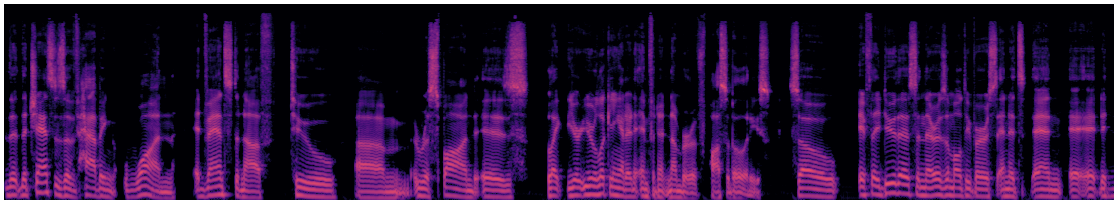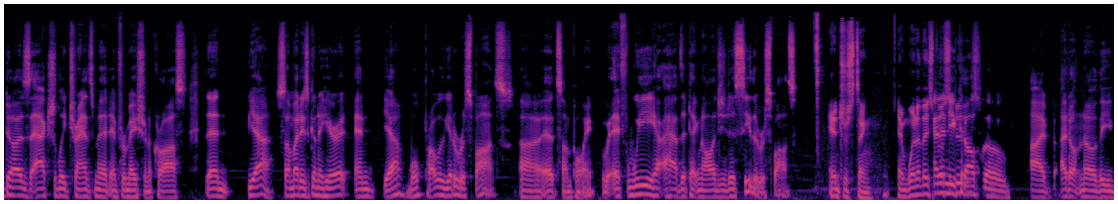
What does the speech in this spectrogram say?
the the chances of having one advanced enough to um, respond is like you're you're looking at an infinite number of possibilities. So if they do this and there is a multiverse and it's and it, it does actually transmit information across, then yeah, somebody's going to hear it, and yeah, we'll probably get a response uh, at some point if we have the technology to see the response. Interesting. And when are they supposed and then you to could this? also I I don't know the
